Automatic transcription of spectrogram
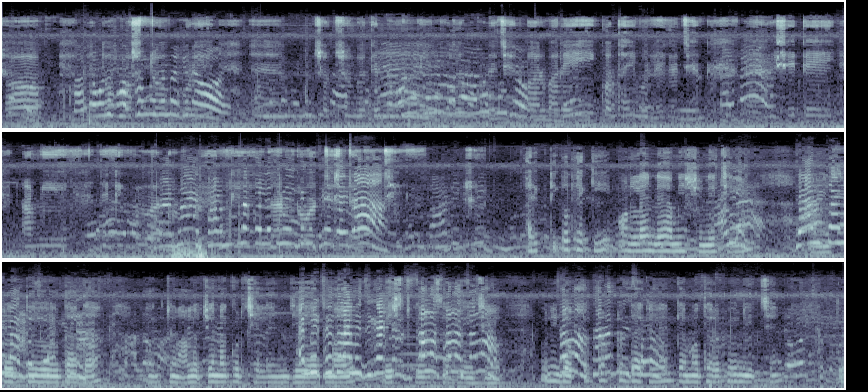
সব সৎসঙ্গ কেন্দ্র মন্দির উদ্বোধন করেছেন। বারবার এই কথাই বলে গেছেন। সেটাই আমি চেষ্টা করছি আরেকটি কথা কি? অনলাইনে আমি শুনেছিলাম দাদা একজন আলোচনা করছিলেন যে উনি ডক্টর ডক্টর দেখালেন কেমোথেরাপিও নিচ্ছেন। তো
